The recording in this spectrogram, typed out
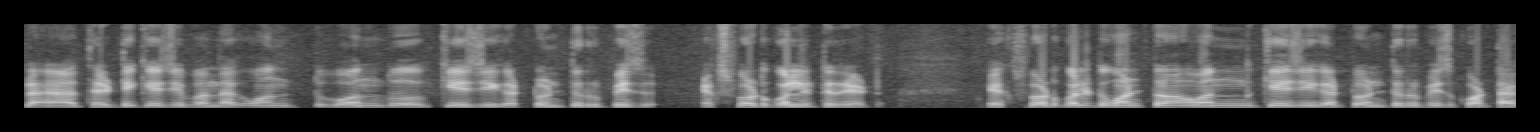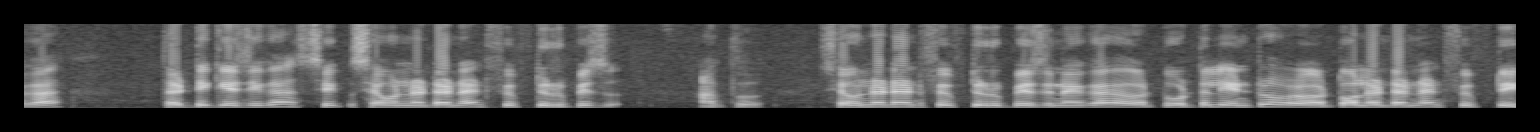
ಪ್ಲಾ ತರ್ಟಿ ಕೆ ಜಿ ಬಂದಾಗ ಒಂದು ಒಂದು ಕೆ ಜಿಗೆ twenty rupees export quality rate export quality one to one K ಜಿಗೆ ಟ್ವೆಂಟಿ ರುಪೀಸ್ ಕೊಟ್ಟಾಗ ತರ್ಟಿ ಕೆ ಜಿಗೆ six seven hundred and fifty rupees ಆಗ್ತದೆ ಸೆವೆನ್ ಹಂಡ್ರೆಡ್ ಆ್ಯಂಡ್ ಫಿಫ್ಟಿ ರುಪೀಸ್ನಾಗ totally into twelve hundred and fifty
